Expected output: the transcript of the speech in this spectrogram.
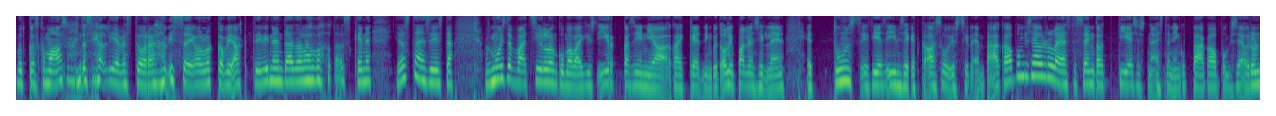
mutta koska mä asuin tosiaan Lievestuoreella, missä ei ollut kovin aktiivinen tämä talonvaltauskene jostain syystä. Mutta muistan vaan, että silloin, kun mä vaikka just irkkasin ja kaikkea, niin kuin, että oli paljon silleen, että tunsi ja tiesi ihmisiä, jotka asuu just silleen pääkaupunkiseudulla ja sitten sen kautta tiesi just näistä niin kuin pääkaupunkiseudun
